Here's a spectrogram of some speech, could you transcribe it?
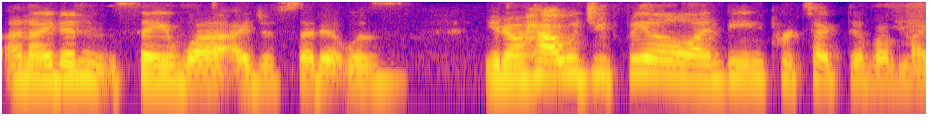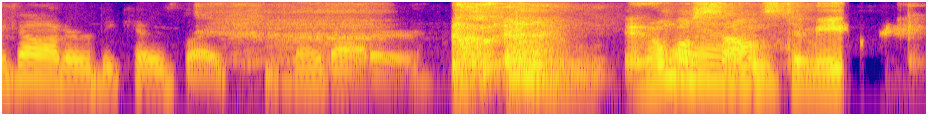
and I didn't say what. I just said it was. You know, how would you feel? I'm being protective of my daughter because like she's my daughter. it almost Yeah. sounds to me 'cause-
